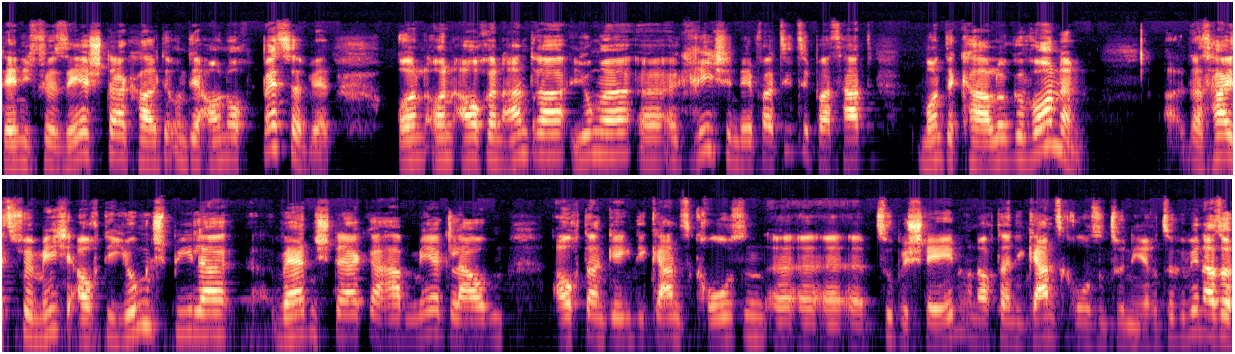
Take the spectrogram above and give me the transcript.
den ich für sehr stark halte und der auch noch besser wird. Und, und auch ein anderer junger äh, Griechen, der Tsitsipas, hat Monte Carlo gewonnen. Das heißt für mich, auch die jungen Spieler werden stärker, haben mehr Glauben, auch dann gegen die ganz Großen äh, äh, äh, zu bestehen und auch dann die ganz großen Turniere zu gewinnen. Also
